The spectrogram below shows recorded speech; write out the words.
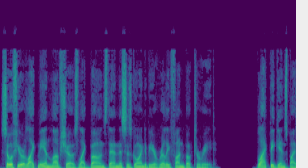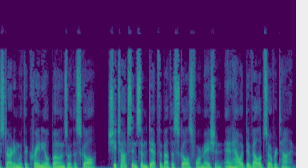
so if you are like me and love shows like Bones, then this is going to be a really fun book to read. Black begins by starting with the cranial bones or the skull. She talks in some depth about the skull's formation and how it develops over time.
